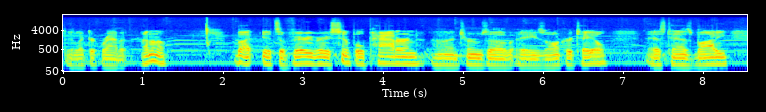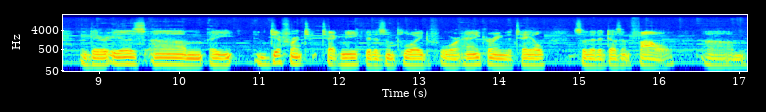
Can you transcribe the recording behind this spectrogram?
the electric rabbit. I don't know. But it's a very, very simple pattern uh, in terms of a Zonker tail, Estaz body. There is um, a different technique that is employed for anchoring the tail so that it doesn't foul. Um,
